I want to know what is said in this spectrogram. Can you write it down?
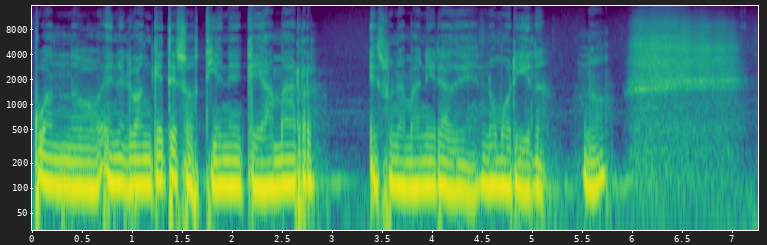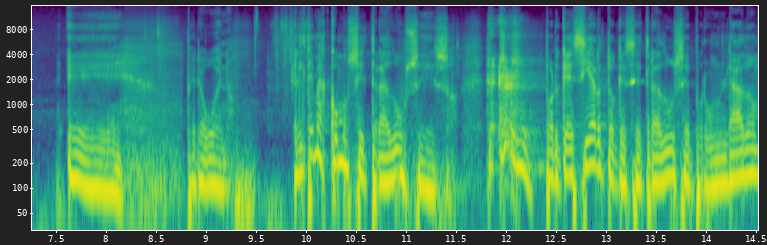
cuando en el banquete sostiene que amar es una manera de no morir. ¿no? Eh, pero bueno, el tema es cómo se traduce eso. Porque es cierto que se traduce, por un lado,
